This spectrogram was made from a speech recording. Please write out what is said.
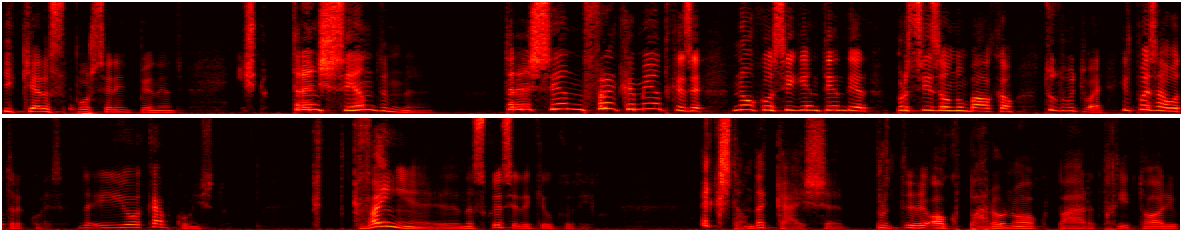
e que era suposto serem independentes. Isto transcende-me transcende francamente. Quer dizer, não consigo entender. Precisam de um balcão. Tudo muito bem. E depois há outra coisa. E eu acabo com isto. Que, que vem eh, na sequência daquilo que eu digo. A questão da Caixa ocupar ou não ocupar território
